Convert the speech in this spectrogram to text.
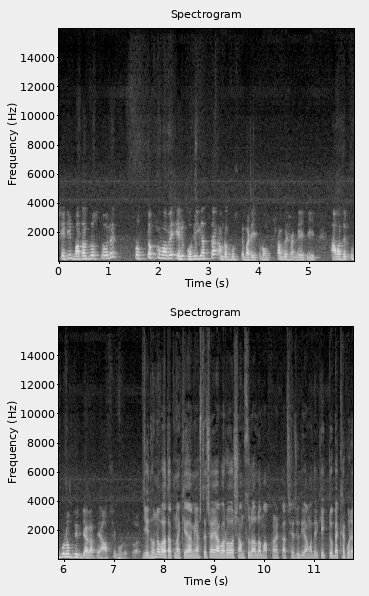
সেটি বাধাগ্রস্ত হলে প্রত্যক্ষভাবে এর অভিজ্ঞতা আমরা বুঝতে পারি এবং সঙ্গে সঙ্গে এটি আমাদের উপলব্ধির জায়গাতে আছে মূলত। জি ধন্যবাদ আপনাকে। আমি আসতে চাই আবারও শামসুল আলম আপনার কাছে। যদি আমাদেরকে একটু ব্যাখ্যা করে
